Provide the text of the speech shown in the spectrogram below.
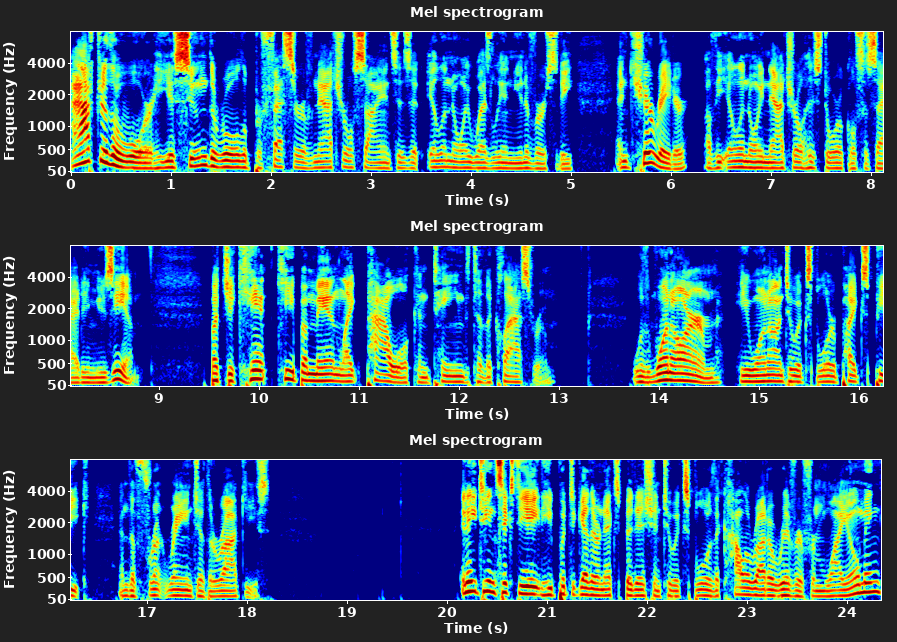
After the war, he assumed the role of professor of natural sciences at Illinois Wesleyan University and curator of the Illinois Natural Historical Society Museum. But you can't keep a man like Powell contained to the classroom. With one arm, he went on to explore Pikes Peak and the Front Range of the Rockies. In 1868, he put together an expedition to explore the Colorado River from Wyoming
